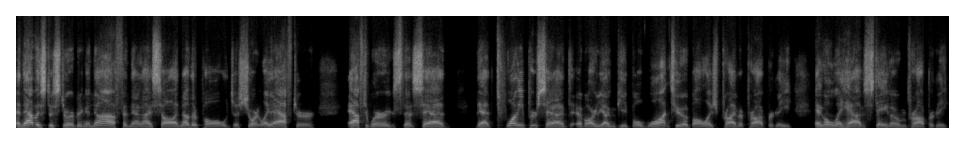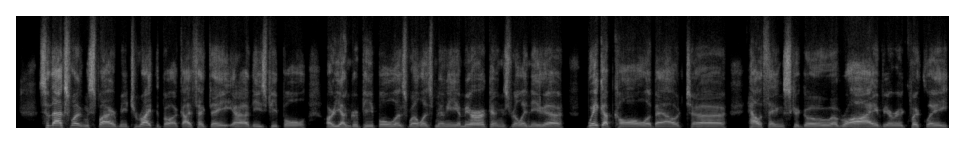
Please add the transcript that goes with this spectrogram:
And that was disturbing enough. And then I saw another poll just shortly after, afterwards, that said that 20% of our young people want to abolish private property and only have state-owned property. So that's what inspired me to write the book. I think they uh, these people, our younger people, as well as many Americans, really need a wake up call about uh, how things could go awry very quickly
